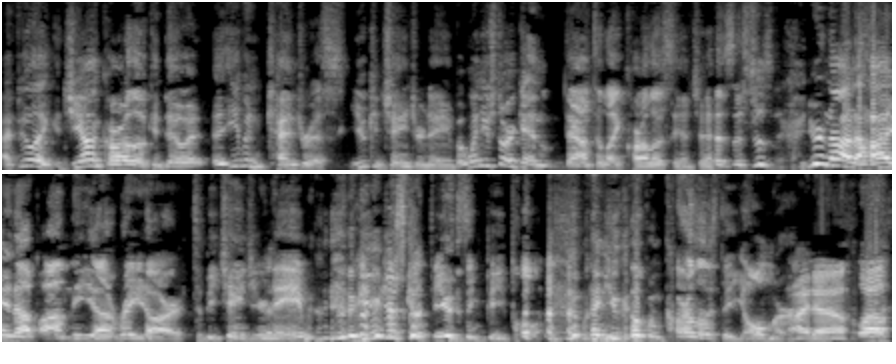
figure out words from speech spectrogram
I feel like Giancarlo can do it. Uh, Even Kendrys, you can change your name. But when you start getting down to like Carlos Sanchez, it's just you're not high enough on the uh, radar to be changing your name. you're just confusing people when you go from Carlos to Yolmer. I know. Well,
